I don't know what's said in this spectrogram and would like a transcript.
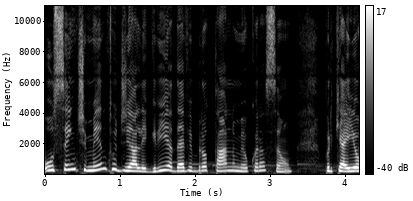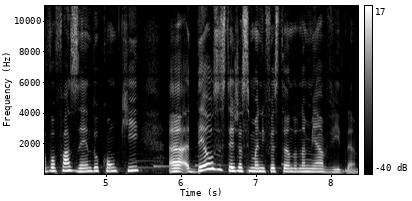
o sentimento de alegria deve brotar no meu coração, porque aí eu vou fazendo com que uh, Deus esteja se manifestando na minha vida.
